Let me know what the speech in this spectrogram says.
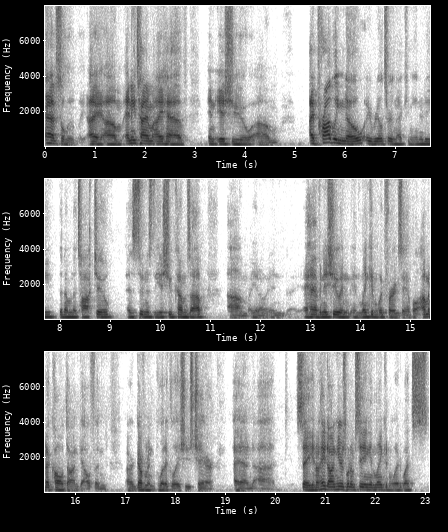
Absolutely. I um, anytime I have an issue, um, I probably know a realtor in that community that I'm going to talk to as soon as the issue comes up. Um, you know, and I have an issue in, in Lincolnwood, for example. I'm going to call Don Gelfand, our government and political issues chair, and uh, say, you know, hey Don, here's what I'm seeing in Lincolnwood. What's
